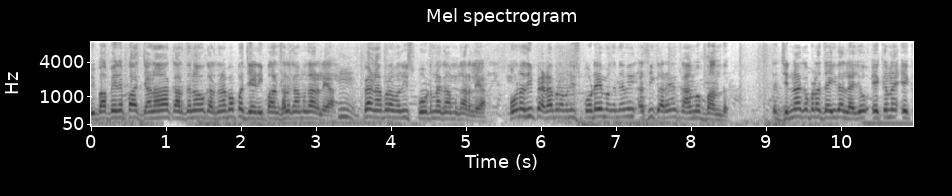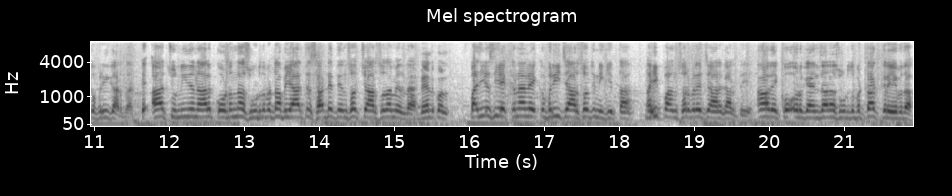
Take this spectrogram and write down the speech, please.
ਵੀ ਬਾਬੇ ਨੇ ਭੱਜਣਾ ਕਰ ਦੇਣਾ ਉਹ ਕਰ ਦੇਣਾ ਆਪਾਂ ਭੱਜੇ ਨਹੀਂ 5 ਸਾਲ ਕੰਮ ਕਰ ਲਿਆ। ਭੈਣਾ ਭਰਾਵਾਂ ਦੀ ਸਪੋਰਟ ਨਾਲ ਕੰਮ ਕਰ ਲਿਆ। ਹੁਣ ਅਸੀਂ ਭੈਣਾ ਭਰਾਵਾਂ ਦੀ ਸਪੋਰਟ ਇਹ ਮੰਗਦੇ ਆ ਵੀ ਅਸੀਂ ਕਰ ਰਹੇ ਹਾਂ ਕੰਮ ਬੰਦ। ਤੇ ਜਿੰਨਾ ਕਪੜਾ ਚਾਹੀਦਾ ਲੈ ਜਾਓ ਇੱਕ ਨਾ ਇੱਕ ਫ੍ਰੀ ਕਰਦਾ। ਤੇ ਆ ਚੁੰਨੀ ਦੇ ਨਾਲ ਕੋਟਨ ਦਾ ਸੂਟ ਦੁਪੱਟਾ ਬਾਜ਼ਾਰ 'ਚ 350 400 ਦਾ ਮਿਲਦਾ ਹੈ। ਬਿਲਕੁਲ। ਭਾਜੀ ਅਸੀਂ ਇੱਕ ਨਾਲ ਇੱਕ ਫ੍ਰੀ 400 ਚ ਨਹੀਂ ਕੀਤਾ। ਅਸੀਂ 500 ਰੁਪਏ ਦੇ ਚਾਰ ਕਰਤੇ। ਆਹ ਦੇਖੋ ਔਰਗੈਂਜ਼ਾ ਦਾ ਸੂਟ ਦੁਪੱਟਾ ਕਰੇਬ ਦਾ।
